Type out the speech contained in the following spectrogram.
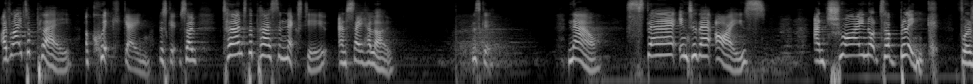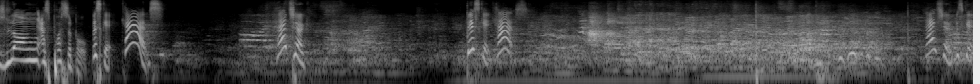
I'd like to play a quick game. Biscuit. So turn to the person next to you and say hello. Biscuit. Now, stare into their eyes and try not to blink for as long as possible. Biscuit. Cats. Hedgehog. Biscuit, cats. Hedgehog, biscuit.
